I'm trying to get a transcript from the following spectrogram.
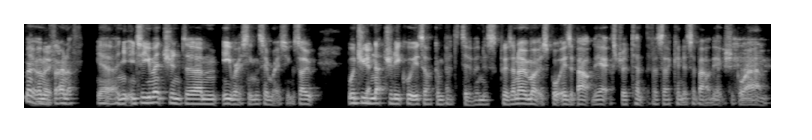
No, I mean fair enough. Yeah, and, you, and so you mentioned um, e-racing, sim racing. So would you yeah. naturally call yourself competitive? And it's because I know motorsport is about the extra tenth of a second. It's about the extra gram.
